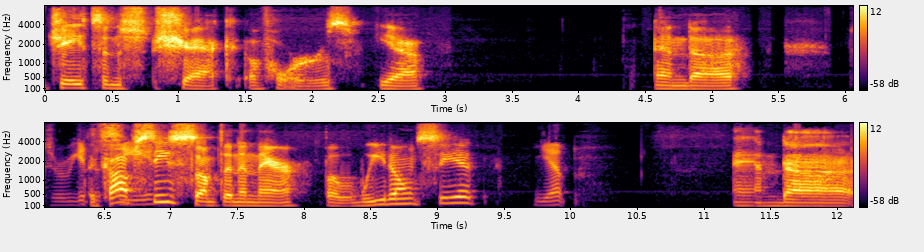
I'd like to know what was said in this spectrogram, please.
Jason's shack of horrors. Yeah. And uh So we get the cop see. sees something in there, but we don't see it. Yep. And uh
